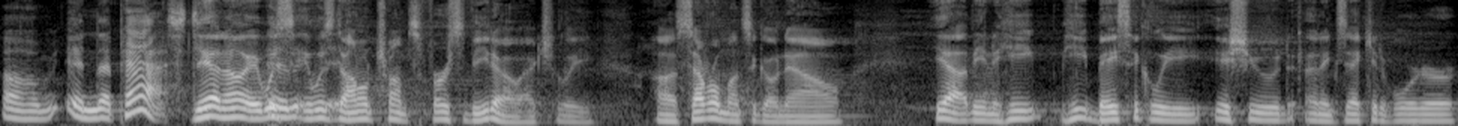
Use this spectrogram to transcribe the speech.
um, and that passed. Yeah, no, it was and, it was Donald Trump's first veto actually, uh, several months ago now. Yeah, I mean he he basically issued an executive order,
